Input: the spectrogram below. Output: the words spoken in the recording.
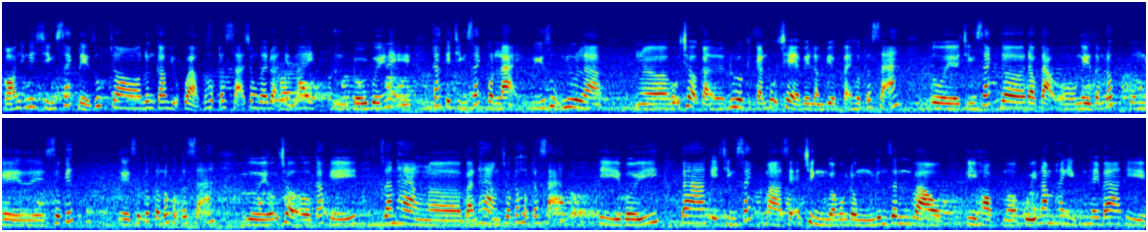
có những cái chính sách để giúp cho nâng cao hiệu quả các hợp tác xã trong giai đoạn hiện nay. Ừ, đối với lại các cái chính sách còn lại, ví dụ như là ờ, hỗ trợ cả đưa cái cán bộ trẻ về làm việc tại hợp tác xã, rồi chính sách ờ, đào tạo nghề giám đốc, nghề sơ kết nghề sơ cấp giám đốc hợp tác xã, rồi hỗ trợ các cái gian hàng ờ, bán hàng cho các hợp tác xã. Thì với ba cái chính sách mà sẽ trình vào hội đồng nhân dân vào kỳ họp ờ, cuối năm 2023 thì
